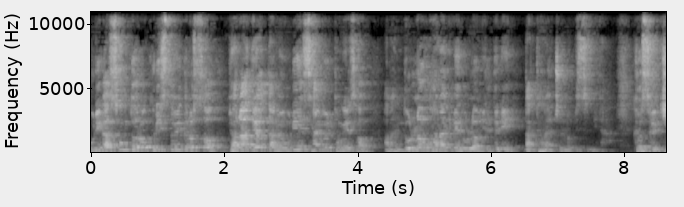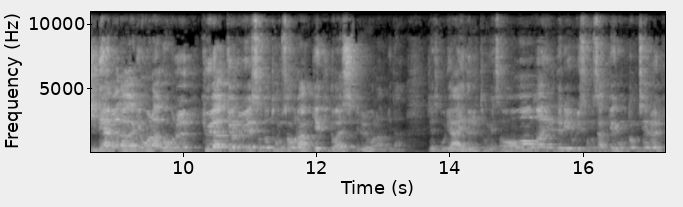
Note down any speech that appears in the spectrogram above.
우리가 성도로 그리스도인으로서 변화되었다면 우리의 삶을 통해서 하나님 놀라운 하나님의 놀라운 일들이 나타날 줄로 믿습니다. 그것을 기대하며 나가기 원하고 오늘 교회 학교를 위해서도 통성으로 함께 기도하시기를 원합니다. 그래서 우리 아이들을 통해서 어마어마한 일들이 우리 성산교회 공동체를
